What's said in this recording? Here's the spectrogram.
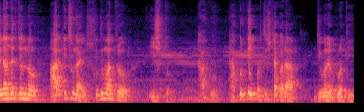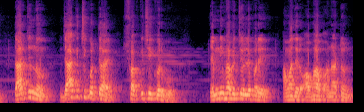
এনাদের জন্য আর কিছু নয়, শুধুমাত্র ইষ্ট, ঠাকুর। ঠাকুরকেই প্রতিষ্ঠা করা জীবনের প্রতি তার জন্য যা কিছু করতে হয়, সব কিছুই করব। এমনিভাবে চললে পরে আমাদের অভাব, অনাটন,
